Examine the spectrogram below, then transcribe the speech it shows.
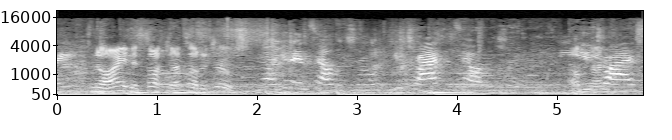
right? No, I ain't insult you. I told the truth. No, you didn't tell the truth. You tried to tell the truth. You tried to.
